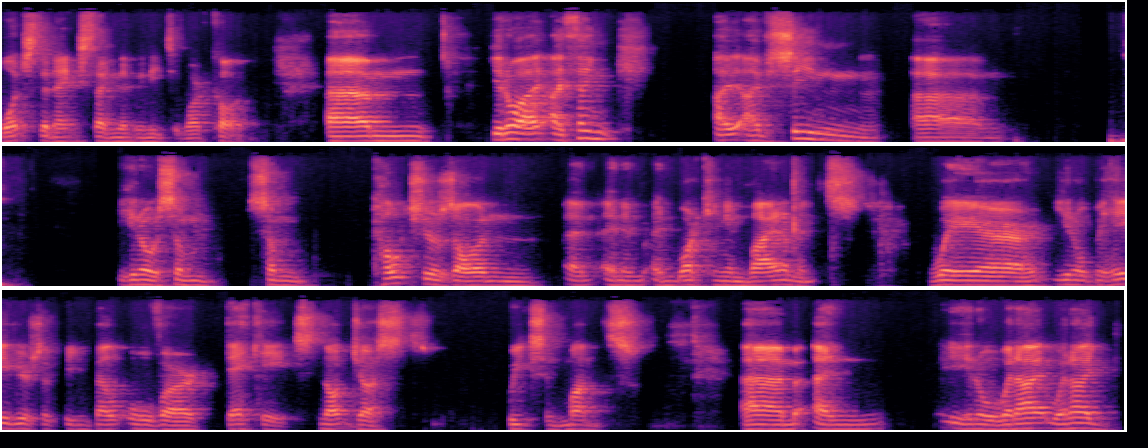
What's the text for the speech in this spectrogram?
What's the next thing that we need to work on? Um, you know, I, I think I, have seen, um, you know, some some cultures on in, in working environments where you know behaviors have been built over decades, not just weeks and months. Um, and you know, when I when I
